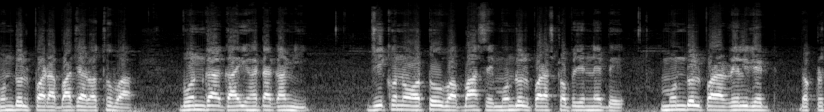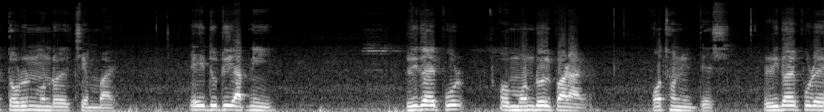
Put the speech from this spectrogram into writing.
মণ্ডলপাড়া বাজার অথবা বনগা গাইহাটাগামী। যে কোনো অটো বা বাসে মণ্ডলপাড়া স্টপেজে নেবে। মণ্ডলপাড়া রেলগেট ডক্টর তরুণ মণ্ডলের চেম্বার এই দুটি আপনি হৃদয়পুর ও মণ্ডলপাড়ার পথ নির্দেশ। হৃদয়পুরে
